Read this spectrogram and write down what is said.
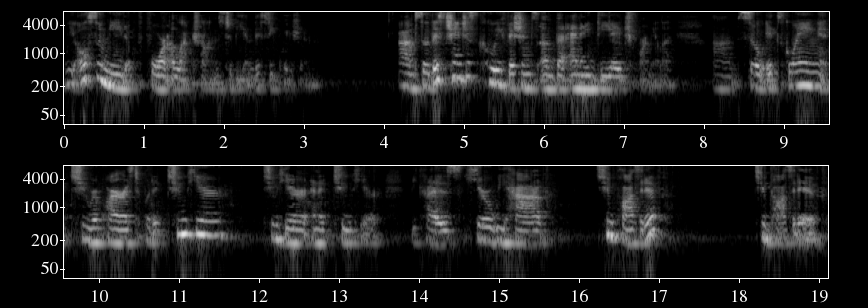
we also need four electrons to be in this equation. Um, so this changes coefficients of the NADH formula. Um, so it's going to require us to put a 2 here, 2 here, and a 2 here, because here we have 2 positive, 2 positive,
